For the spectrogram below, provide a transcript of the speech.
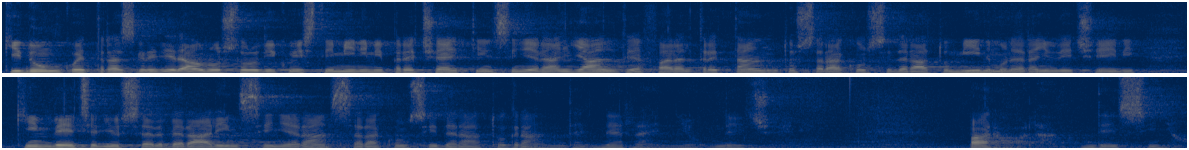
Chi dunque trasgredirà uno solo di questi minimi precetti, insegnerà agli altri a fare altrettanto, sarà considerato minimo nel regno dei cieli. Chi invece li osserverà e li insegnerà sarà considerato grande nel regno dei cieli. Parola del Signore.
